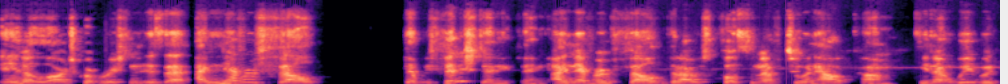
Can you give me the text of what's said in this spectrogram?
in a large corporation, is that I never felt that we finished anything. I never felt that I was close enough to an outcome. You know, we would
